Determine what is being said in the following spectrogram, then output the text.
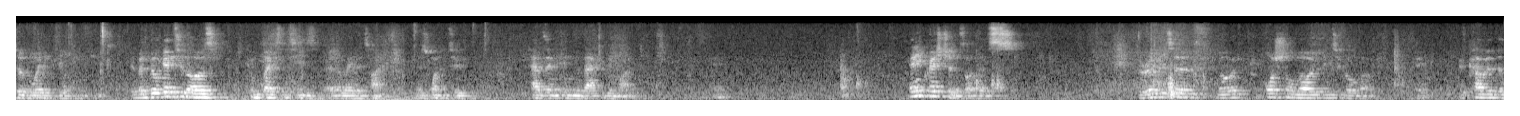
to avoid it being confused. Okay, But we'll get to those complexities at a later time. I just wanted to have them in the back of your mind. Okay. Any questions on this? Derivative mode, proportional mode, integral mode. Okay. We've covered the,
